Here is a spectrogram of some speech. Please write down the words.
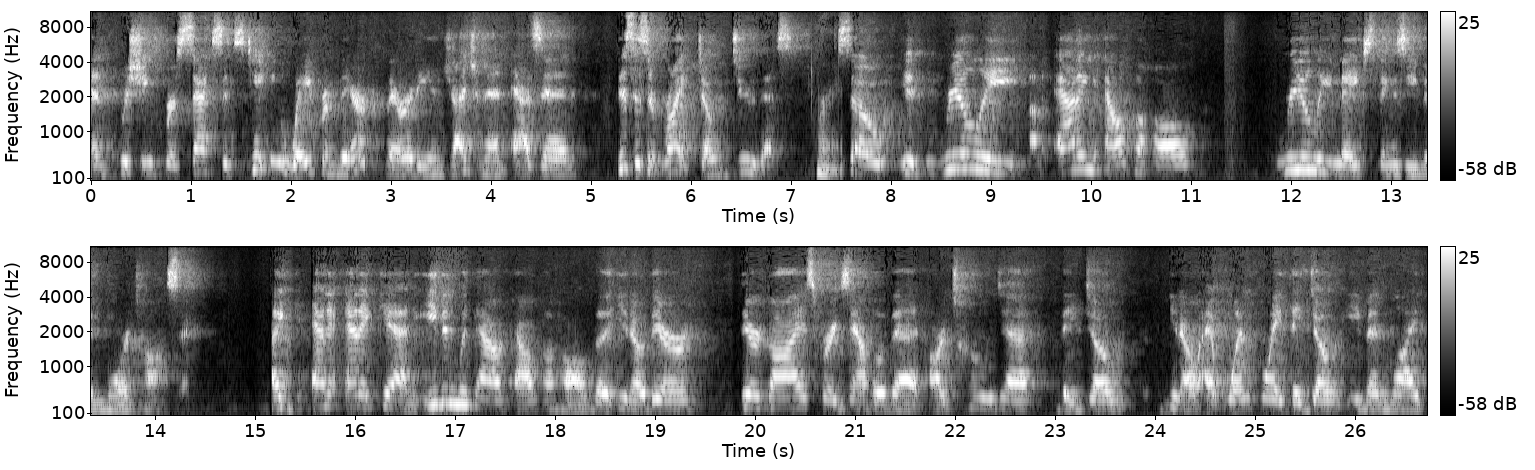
and pushing for sex. It's taking away from their clarity and judgment, as in this isn't right. Don't do this. Right. So it really adding alcohol really makes things even more toxic and and again, even without alcohol, the you know there there are guys, for example, that are tone deaf. They don't, you know, at one point they don't even like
